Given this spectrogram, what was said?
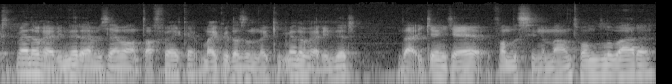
dat ik mij nog herinner, en we zijn wel aan het afwijken, maar ik weet dat, is dan dat ik mij nog herinner dat ik en jij van de cinema aan het wandelen waren,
